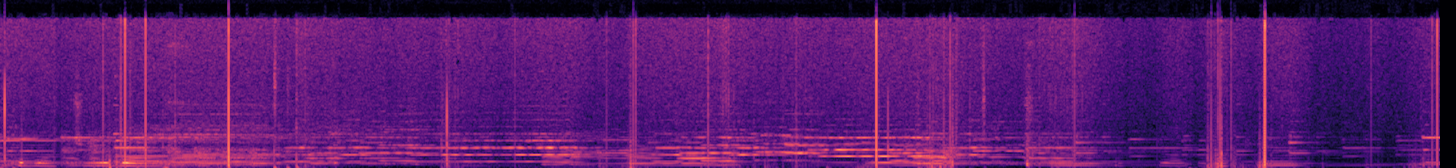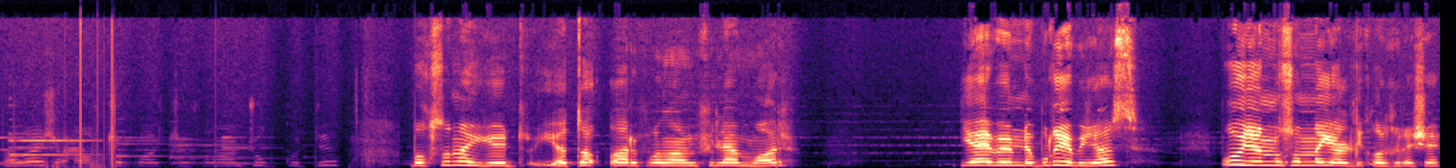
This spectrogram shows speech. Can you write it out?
Bahçeye bak. Arkadaşlar arka bahçe falan çok kötü. Baksana yataklar falan filan var. Diğer bölümde bunu yapacağız. Bu videonun sonuna geldik arkadaşlar.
